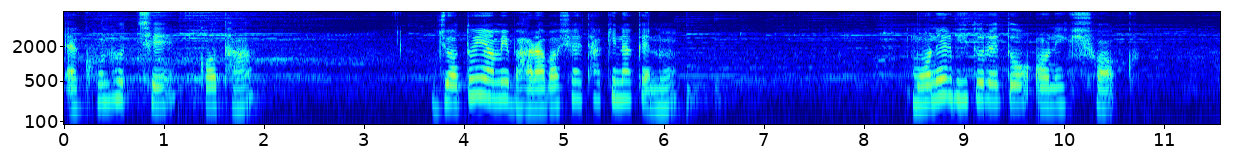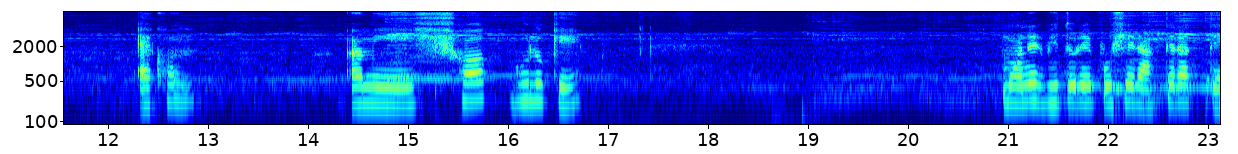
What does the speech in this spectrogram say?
এখন হচ্ছে কথা যতই আমি ভাড়া বাসায় থাকি না কেন, মনের ভিতরে তো অনেক শখ। এখন আমি শখগুলোকে মনের ভিতরে পুষে রাখতে রাখতে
